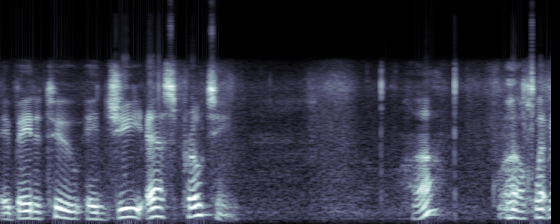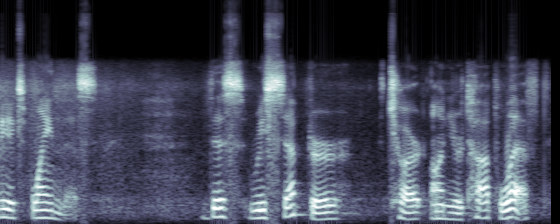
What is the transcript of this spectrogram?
a beta 2, a GS protein. Huh? Well, let me explain this. this receptor chart on your top left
